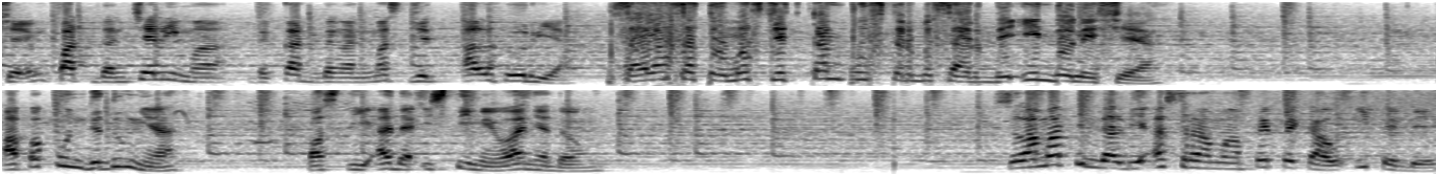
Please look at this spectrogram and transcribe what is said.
C4 dan C5 dekat dengan Masjid Al-Huriyah, salah satu masjid kampus terbesar di Indonesia. Apa pun gedungnya, pasti ada istimewanya dong. Selamat tinggal di asrama PPKU IPB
